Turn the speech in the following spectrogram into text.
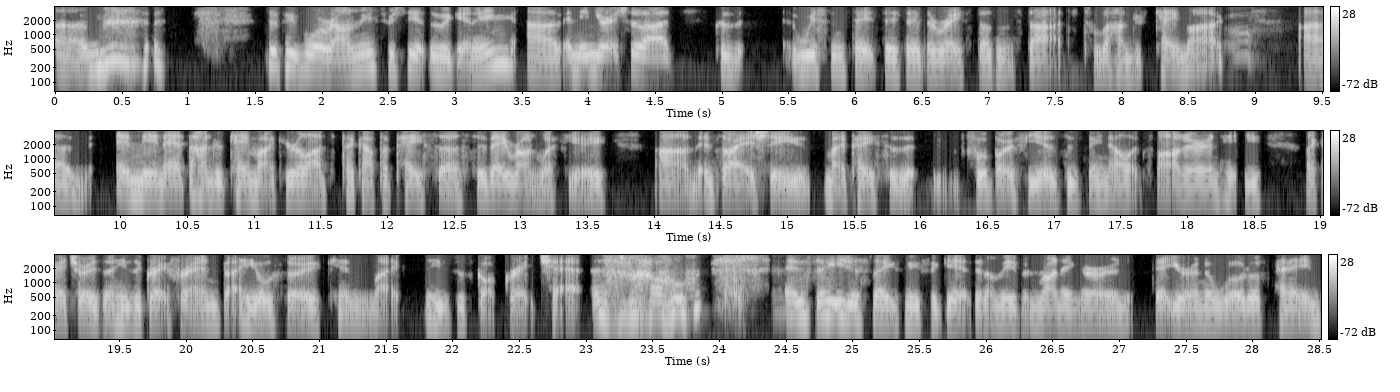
um, to people around me, especially at the beginning, um, and then you're actually allowed because Western states, they say the race doesn't start till the 100k mark. Oh. Um, and then at the 100k mark, you're allowed to pick up a pacer, so they run with you. Um, and so I actually, my pacer for both years has been Alex Varner, and he, like I chose him, he's a great friend, but he also can, like, he's just got great chat as well. and so he just makes me forget that I'm even running or in, that you're in a world of pain.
